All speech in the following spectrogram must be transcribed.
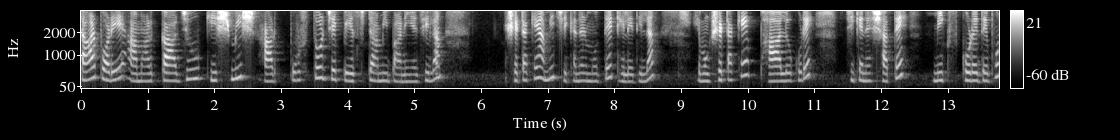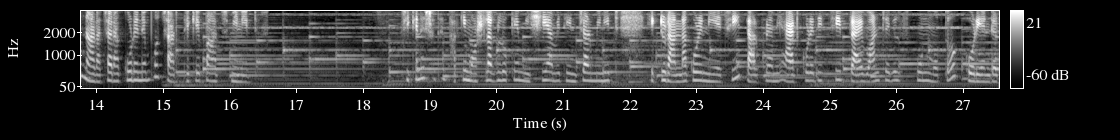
তারপরে আমার কাজু, কিশমিশ আর পোস্তর যে পেস্টটা আমি বানিয়েছিলাম, সেটাকে আমি চিকেনের মধ্যে ঢেলে দিলাম এবং সেটাকে ভালো করে চিকেনের সাথে মিক্স করে দেব, নাড়াচাড়া করে নেব চার থেকে পাঁচ মিনিট। চিকেনের সাথে বাকি মশলাগুলোকে মিশিয়ে আমি তিন চার মিনিট একটু রান্না করে নিয়েছি। তারপরে আমি অ্যাড করে দিচ্ছি প্রায় ওয়ান টেবিল স্পুন মতো কোরিয়েন্ডার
